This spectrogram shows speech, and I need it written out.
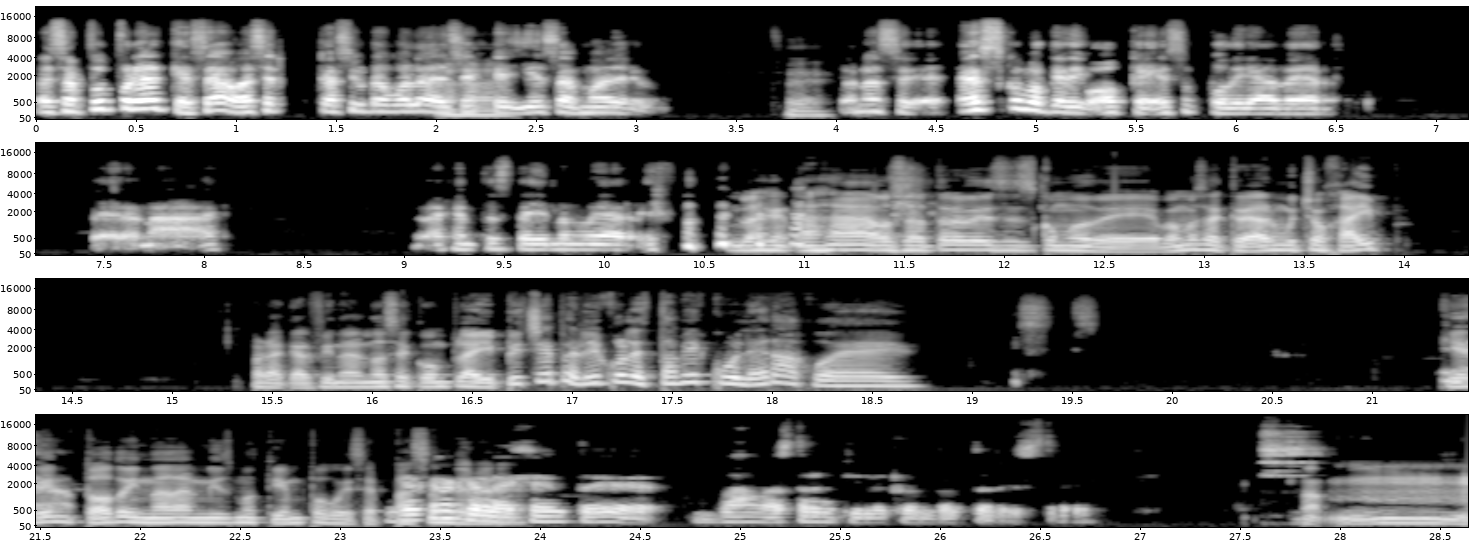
O sea, puede poner el que sea, va a ser casi una bola de Ajá. CGI esa madre. Sí. Yo no sé, es como que digo, ok, eso podría haber, pero nada, la gente está yendo muy arriba. La ajá, o sea, otra vez es como de vamos a crear mucho hype para que al final no se cumpla y pinche película está bien culera, güey. Quieren todo y nada al mismo tiempo, güey, se Yo pasan creo de que la gente va más tranquila con Doctor Strange. No, mm.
